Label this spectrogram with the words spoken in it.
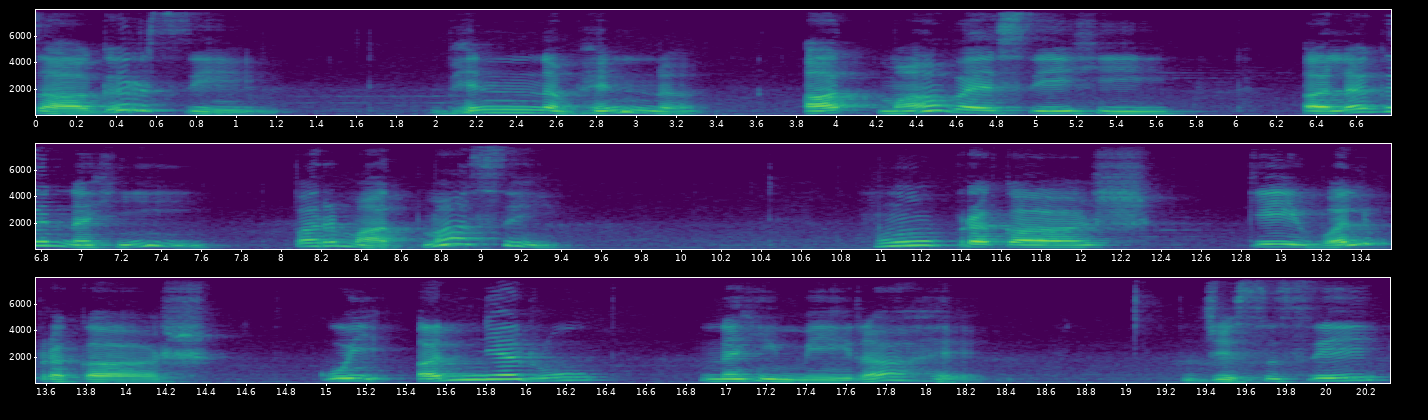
सागर से। भिन्न भिन्न आत्मा वैसे ही, अलग नहीं परमात्मा से। हूँ प्रकाश, केवल प्रकाश, कोई अन्य रूप नहीं मेरा है। जिससे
